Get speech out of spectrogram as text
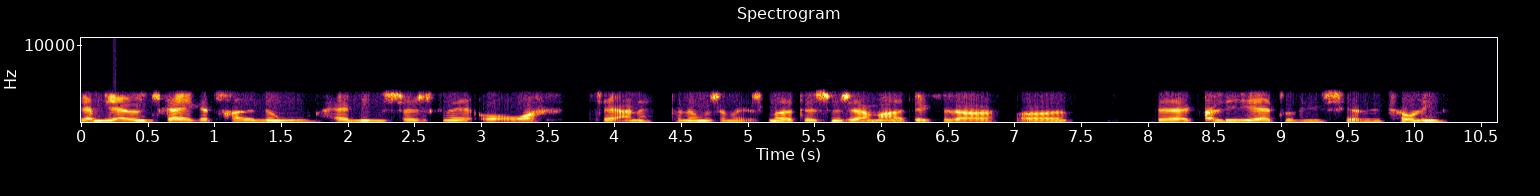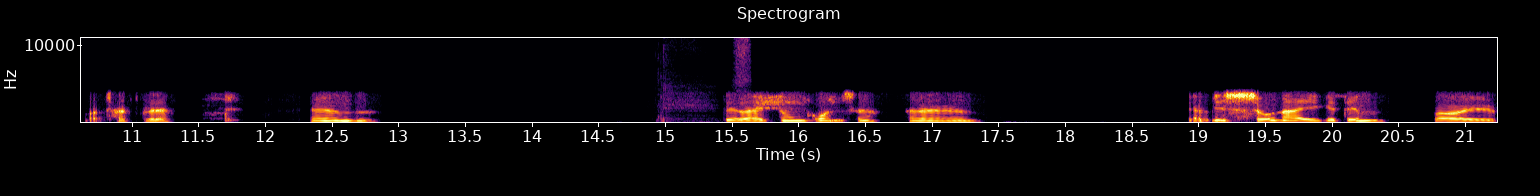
Jamen, jeg ønsker ikke at træde nogen af mine søskende over tæerne på nogen som helst måde. Det synes jeg er meget vigtigt, og, og det er godt lige, at du lige siger det, Karoline. Og tak for det. Øhm, det er der ikke nogen grund til. Øh, jeg misunder ikke dem for, øh,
